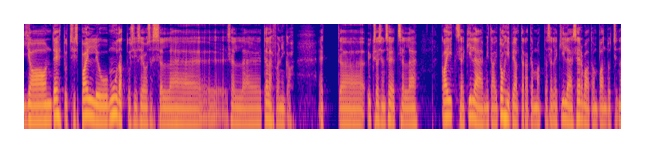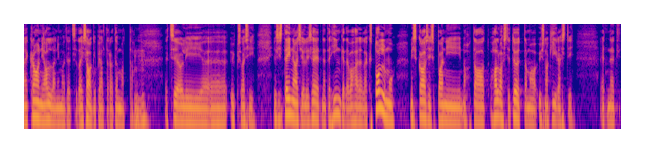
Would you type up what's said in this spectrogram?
ja on tehtud siis palju muudatusi seoses selle, selle telefoniga. et üks asi on see, et selle kaitsekile, mida ei tohi pealt ära tõmmata, selle kile servad on pandud sinna ekraani alla niimoodi, et seda ei saagi pealt ära tõmmata mm. -hmm. et see oli üks asi. ja siis teine asi oli see, et nende hingede vahele läks tolmu, mis ka siis pani noh, ta halvasti töötama üsna kiiresti et need,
